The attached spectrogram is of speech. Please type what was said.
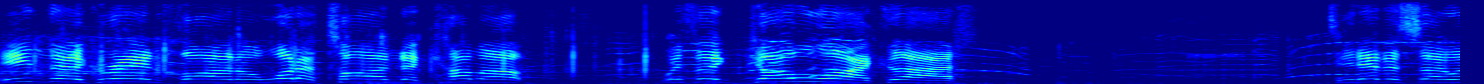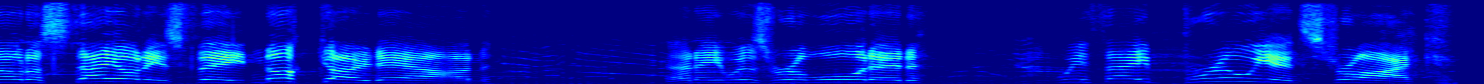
in the grand final. What a time to come up with a goal like that. Did ever so well to stay on his feet, not go down. And he was rewarded with a brilliant strike.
